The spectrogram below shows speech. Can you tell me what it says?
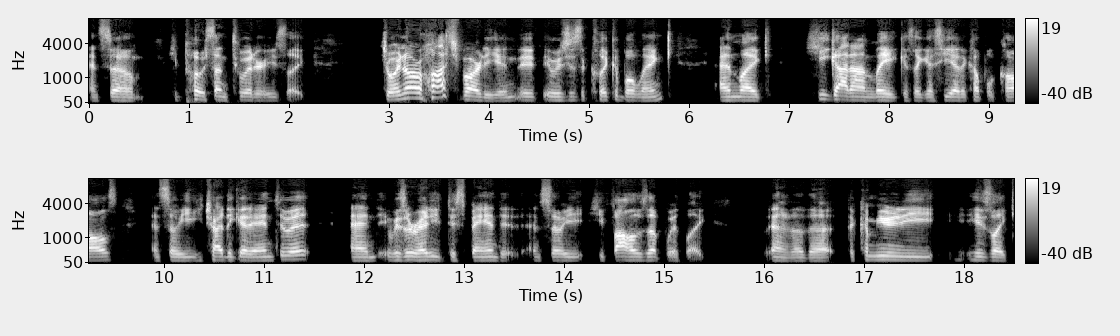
And so he posts on Twitter, he's like, "Join our watch party," and it, it was just a clickable link, and like he got on late because I guess he had a couple calls, and so he, he tried to get into it, and it was already disbanded, and so he he follows up with like I don't know the the community his like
